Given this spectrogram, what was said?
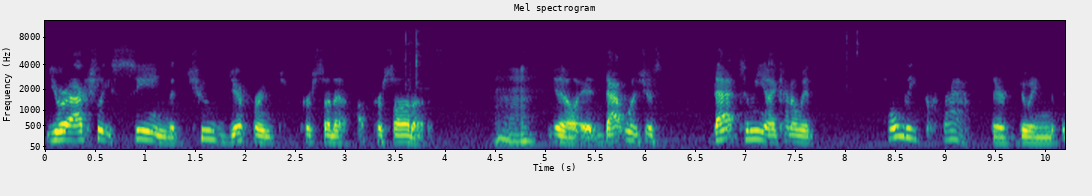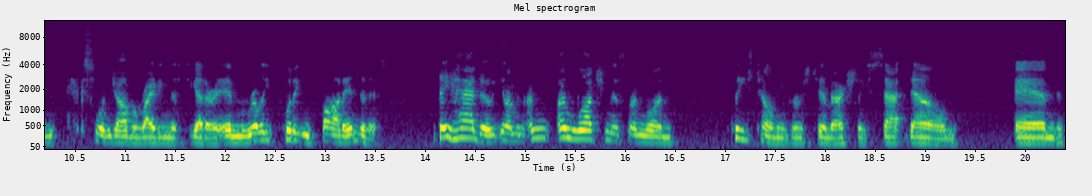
you are actually seeing the two different persona personas. Mm-hmm. you know, it, that was just that to me. I kind of went, "Holy crap!" They're doing an excellent job of writing this together and really putting thought into this. They had to, you know, I mean, I'm I'm watching this and I'm going, "Please tell me Bruce Timm actually sat down and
